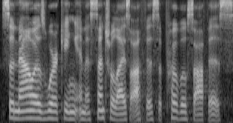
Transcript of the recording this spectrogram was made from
So now I was working in a centralized office, a provost office,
